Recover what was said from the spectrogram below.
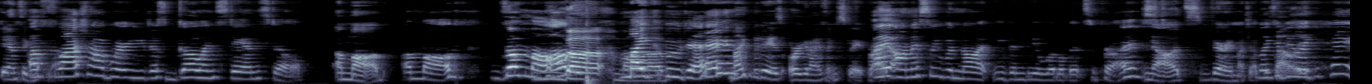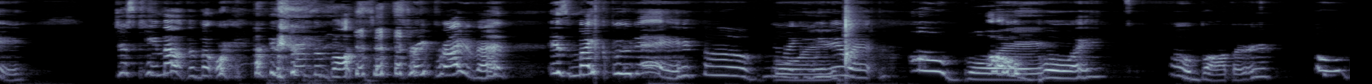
dancing. a flash mob where you just go and stand still. A mob. A mob. The mob. The mob. Mike Boudet. Mike Boudet is organizing straight pride. I honestly would not even be a little bit surprised. no, it's very much up Like, it'd be like, hey, just came out that the organizer of the Boston Straight Pride event is Mike Boudet. oh boy, Like, we knew it. oh boy, Oh, boy. Oh, bother. oh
